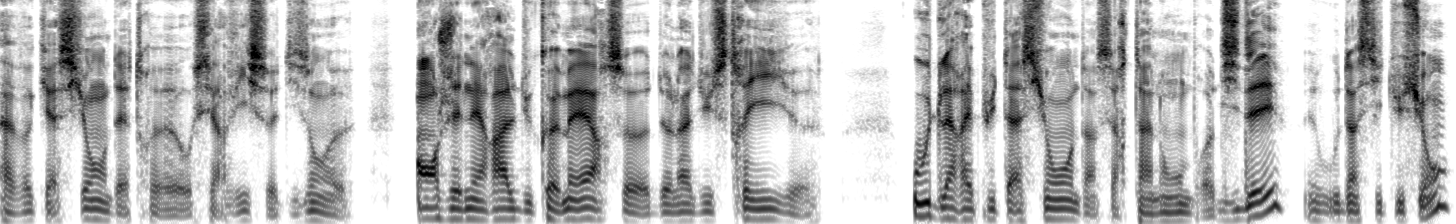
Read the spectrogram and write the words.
à vocation d'être au service, disons, en général du commerce, euh, de l'industrie euh, ou de la réputation d'un certain nombre d'idées ou d'institutions,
